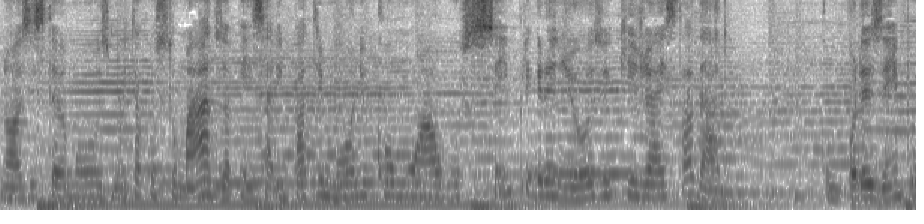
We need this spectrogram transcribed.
Nós estamos muito acostumados a pensar em patrimônio como algo sempre grandioso e que já está dado como por exemplo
